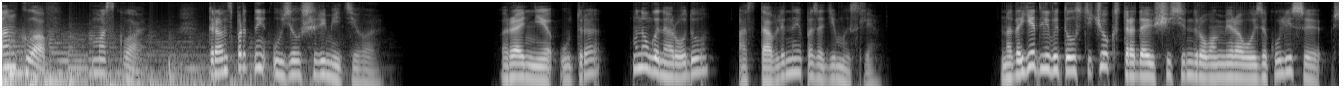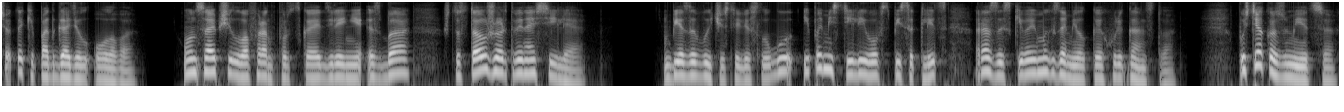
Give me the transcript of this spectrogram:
Анклав, Москва. Транспортный узел Шереметьево. Раннее утро, много народу, оставленные позади мысли. Надоедливый толстячок, страдающий синдромом мировой закулисы, все-таки подгадил Олова. Он сообщил во франкфуртское отделение СБА, что стал жертвой насилия. Безы вычислили слугу и поместили его в список лиц, разыскиваемых за мелкое хулиганство. Пустяк, разумеется,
